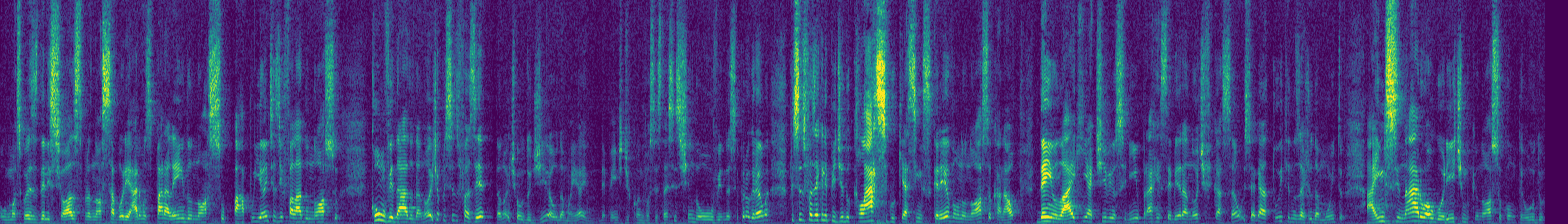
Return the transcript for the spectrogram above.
algumas coisas deliciosas para nós saborearmos para além do nosso papo. E antes de falar do nosso convidado da noite, eu preciso fazer, da noite ou do dia ou da manhã, depende de quando você está assistindo ou ouvindo esse programa, preciso fazer aquele pedido clássico que é se inscrevam no nosso canal, deem o like e ativem o sininho para receber a notificação. Isso é gratuito e nos ajuda muito a ensinar o algoritmo que o nosso conteúdo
